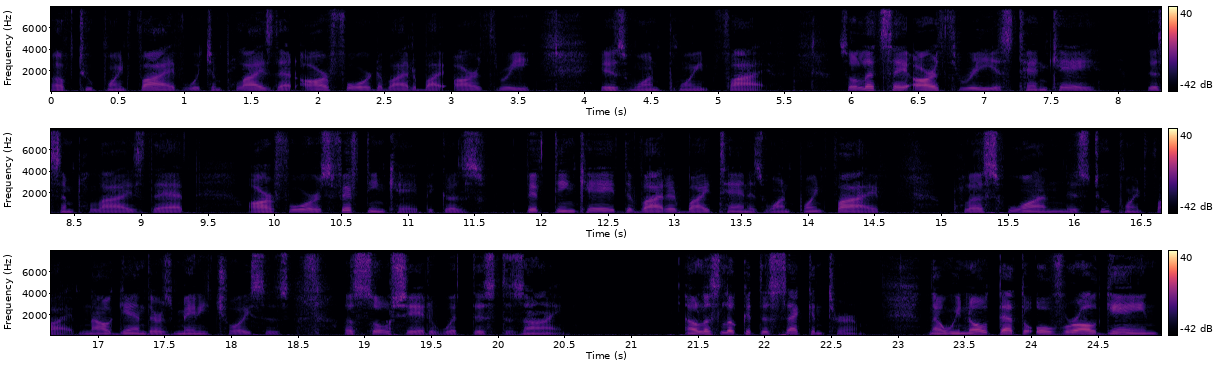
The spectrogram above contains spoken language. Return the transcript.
of 2.5 which implies that R4 divided by R3 is 1.5. So let's say R3 is 10K. This implies that R4 is 15K because 15K divided by 10 is 1.5 plus 1 is 2.5. Now again, there's many choices associated with this design. Now let's look at the second term. Now we note that the overall gain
